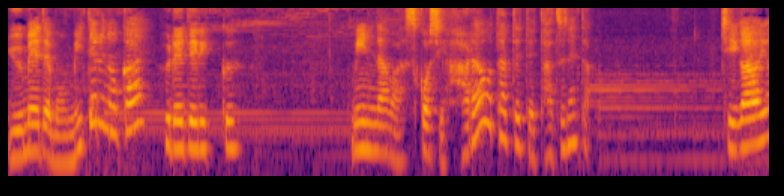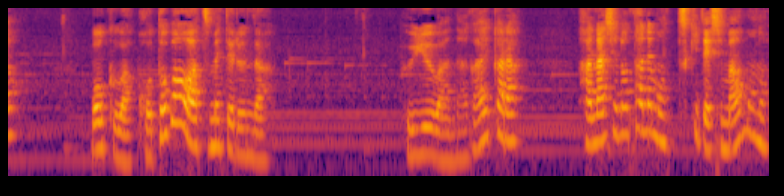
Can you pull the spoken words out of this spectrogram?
夢でも見てるのかい？フレデリック。みんなは少し腹を立てて尋ねた。違うよ。僕は言葉を集めてるんだ。冬は長いから話の種も尽きてしまうもの。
